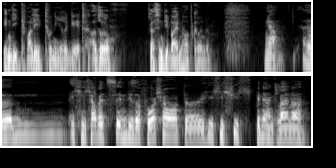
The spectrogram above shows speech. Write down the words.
in die Quali-Turniere geht. Also das sind die beiden Hauptgründe. Ja, ähm, ich, ich habe jetzt in dieser Vorschau, ich, ich, ich bin ja ein kleiner,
